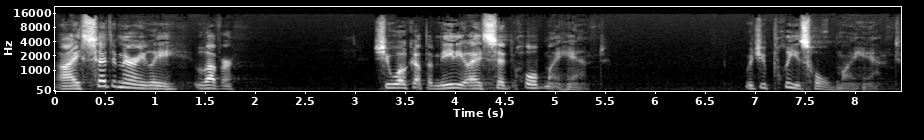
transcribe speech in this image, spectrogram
I said to Mary Lee, lover, she woke up immediately. I said, Hold my hand. Would you please hold my hand?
